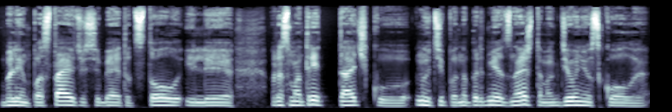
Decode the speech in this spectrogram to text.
Блин, поставить у себя этот стол или рассмотреть тачку, ну, типа, на предмет, знаешь, там, а где у нее сколы?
